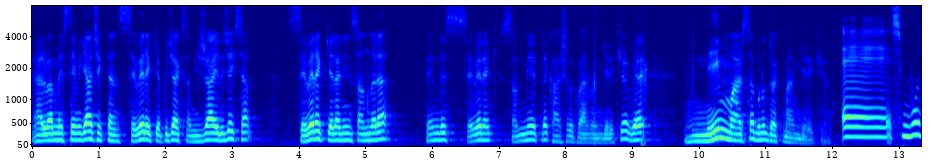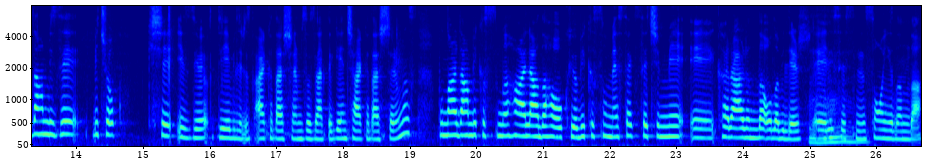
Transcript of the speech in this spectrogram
Eğer ben mesleğimi gerçekten severek yapacaksam, icra edeceksem severek gelen insanlara benim de severek, samimiyetle karşılık vermem gerekiyor ve neyim varsa bunu dökmem gerekiyor. Ee, şimdi buradan bizi birçok kişi izliyor diyebiliriz arkadaşlarımız özellikle genç arkadaşlarımız. Bunlardan bir kısmı hala daha okuyor, bir kısmı meslek seçimi e, kararında olabilir e, lisesinin son yılında.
